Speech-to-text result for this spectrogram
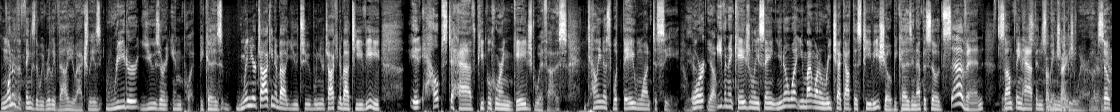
One of the things that we really value actually is reader user input because when you're talking about YouTube, when you're talking about TV, it helps to have people who are engaged with us telling us what they want to see. Or Yep. even occasionally saying, you know what, you might want to recheck out this TV show because in episode seven, something happens Something we need changed. to be aware of. Yeah. So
